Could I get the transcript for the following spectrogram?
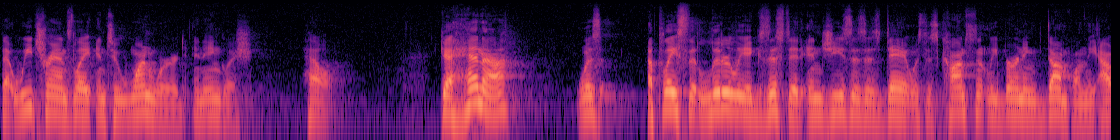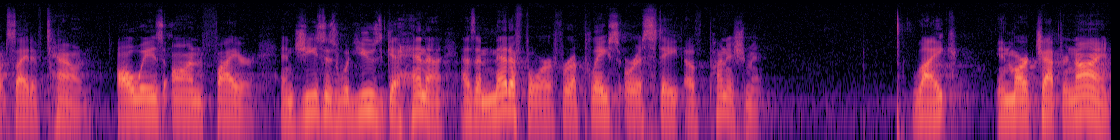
that we translate into one word in English hell. Gehenna was a place that literally existed in Jesus' day. It was this constantly burning dump on the outside of town, always on fire. And Jesus would use Gehenna as a metaphor for a place or a state of punishment. Like in Mark chapter 9,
